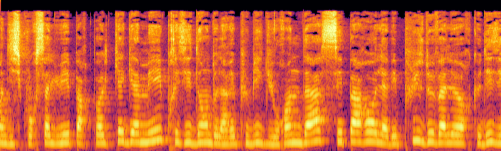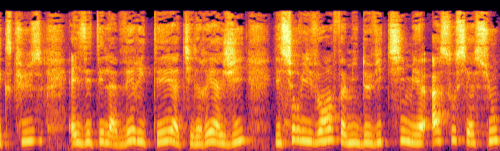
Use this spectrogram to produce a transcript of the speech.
Un discours salué par Paul Kagame, président de la République du Rwanda. Ces paroles avaient plus de valeur que des excuses. Elles étaient la vérité, a-t-il réagi. Les survivants, familles de victimes et associations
